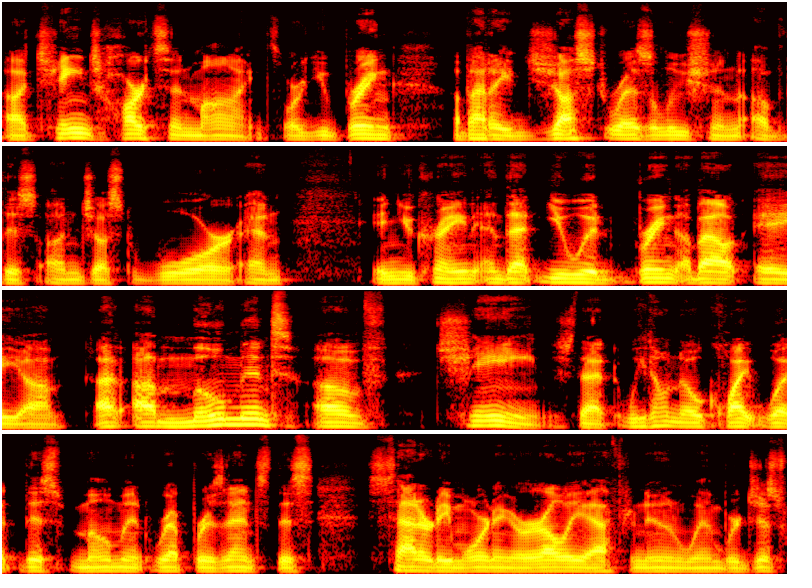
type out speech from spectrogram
uh, change hearts and minds, or you bring about a just resolution of this unjust war. And in Ukraine, and that you would bring about a, uh, a, a moment of change that we don't know quite what this moment represents this Saturday morning or early afternoon when we're just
